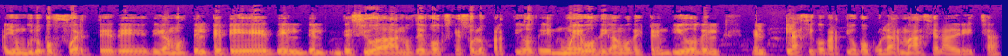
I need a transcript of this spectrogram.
hay un grupo fuerte de, digamos, del PP, del, del, de Ciudadanos, de Vox, que son los partidos de nuevos, digamos, desprendidos del, del clásico Partido Popular más hacia la derecha,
